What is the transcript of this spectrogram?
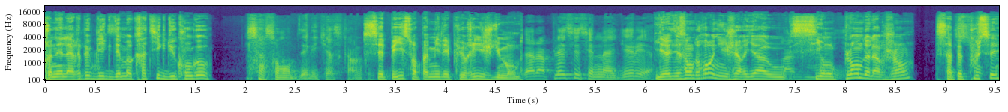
Prenez la République démocratique du Congo. Ces pays sont parmi les plus riches du monde. Il y a des endroits au Nigeria où, si on plante de l'argent, ça peut pousser.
